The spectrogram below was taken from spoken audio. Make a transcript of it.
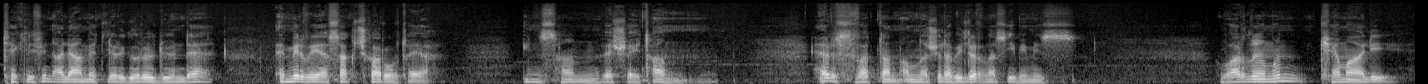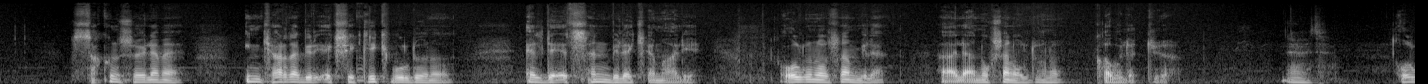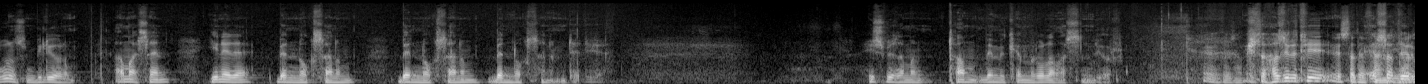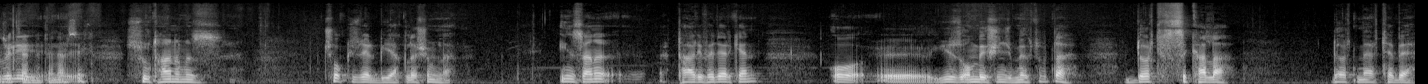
Teklifin alametleri görüldüğünde emir ve yasak çıkar ortaya. İnsan ve şeytan. Her sıfattan anlaşılabilir nasibimiz. Varlığımın kemali, sakın söyleme, inkarda bir eksiklik bulduğunu, elde etsen bile kemali, olgun olsan bile hala noksan olduğunu kabul et diyor. Evet. Olgunsun biliyorum ama sen yine de ben noksanım, ben noksanım, ben noksanım de diyor. Hiçbir zaman tam ve mükemmel olamazsın diyor. Evet hocam. İşte Hazreti Esad Esad, Efendi Erbili Hazretlerine dönersek. e, Sultanımız çok güzel bir yaklaşımla insanı tarif ederken o e, 115. mektupta dört skala, dört mertebe,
